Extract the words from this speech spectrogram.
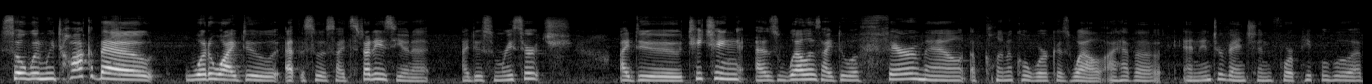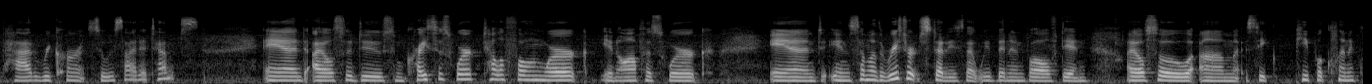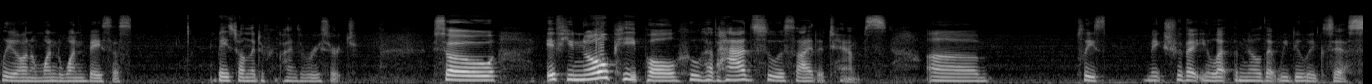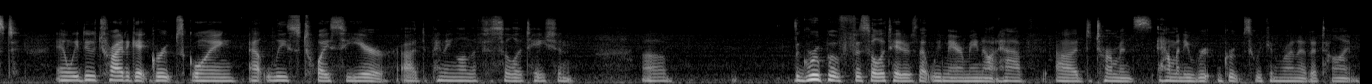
So, when we talk about what do I do at the Suicide Studies Unit, I do some research, I do teaching, as well as I do a fair amount of clinical work as well. I have a, an intervention for people who have had recurrent suicide attempts. And I also do some crisis work, telephone work, in office work, and in some of the research studies that we've been involved in, I also um, see people clinically on a one to one basis based on the different kinds of research. So, if you know people who have had suicide attempts, um, please make sure that you let them know that we do exist. And we do try to get groups going at least twice a year, uh, depending on the facilitation. Uh, the group of facilitators that we may or may not have uh, determines how many groups we can run at a time.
